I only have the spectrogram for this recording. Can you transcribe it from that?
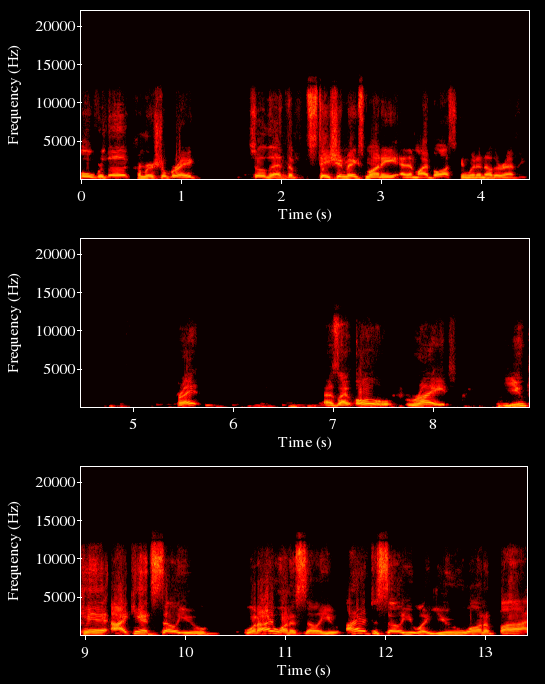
over the commercial break so that the station makes money and then my boss can win another Emmy. Right? I was like, oh, right. You can't, I can't sell you what I want to sell you. I have to sell you what you want to buy.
